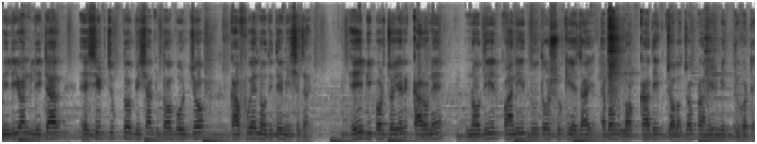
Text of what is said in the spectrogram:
মিলিয়ন লিটার অ্যাসিডযুক্ত বিষাক্ত বর্জ্য কাফুয়ে নদীতে মিশে যায়। এই বিপর্যয়ের কারণে নদীর পানি দ্রুত শুকিয়ে যায় এবং লক্ষাধিক জলজ প্রাণীর মৃত্যু ঘটে।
